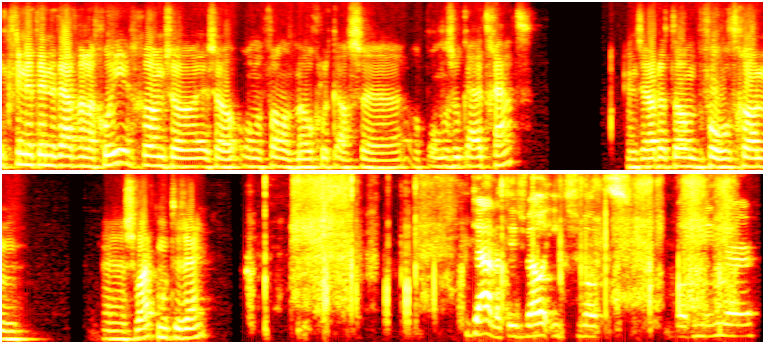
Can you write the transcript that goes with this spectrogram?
ik vind het inderdaad wel een goede. Gewoon zo, zo onopvallend mogelijk als ze op onderzoek uitgaat. En zou dat dan bijvoorbeeld gewoon uh, zwart moeten zijn? Ja, dat is wel iets wat, wat minder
